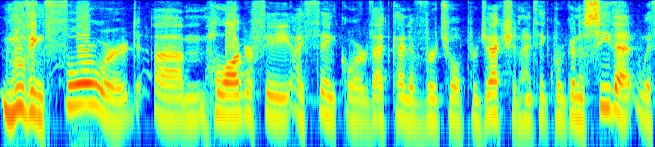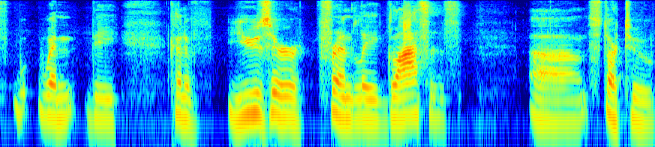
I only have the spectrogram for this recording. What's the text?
moving forward, um, holography, I think, or that kind of virtual projection, I think we're going to see that with when the kind of user-friendly glasses uh, start to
